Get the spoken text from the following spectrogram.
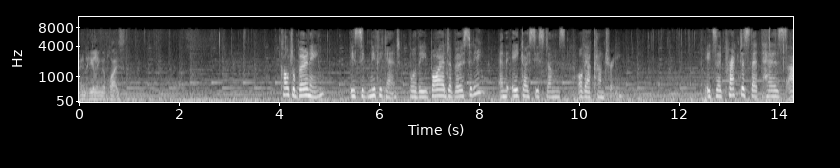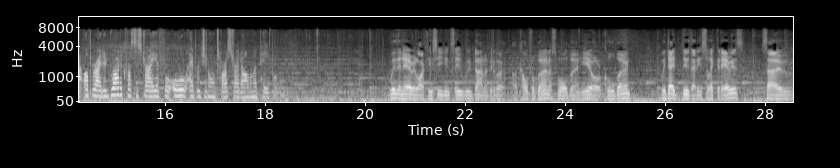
and healing the place. Cultural burning is significant for the biodiversity and the ecosystems of our country. It's a practice that has uh, operated right across Australia for all Aboriginal and Torres Strait Islander people. With an area like this, you can see we've done a bit of a, a cultural burn, a small burn here or a cool burn. We did do that in selected areas. So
